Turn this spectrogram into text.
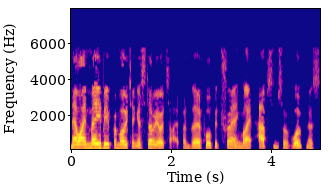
Now I may be promoting a stereotype and therefore betraying my absence of wokeness,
